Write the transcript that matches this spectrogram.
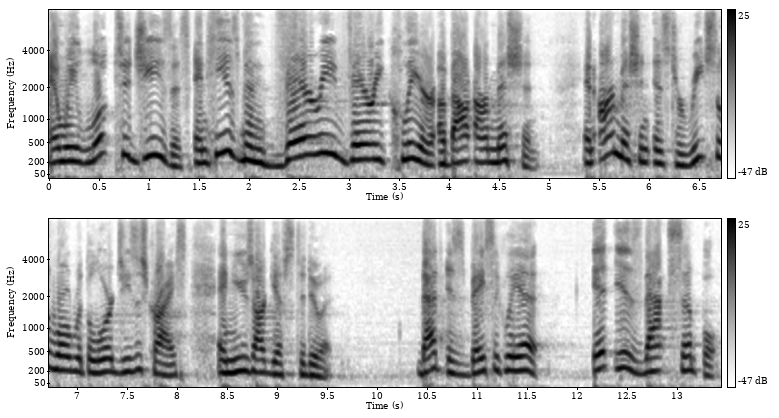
And we look to Jesus, and he has been very, very clear about our mission. And our mission is to reach the world with the Lord Jesus Christ and use our gifts to do it. That is basically it. It is that simple.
